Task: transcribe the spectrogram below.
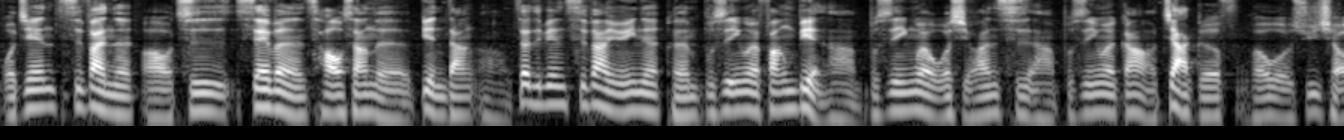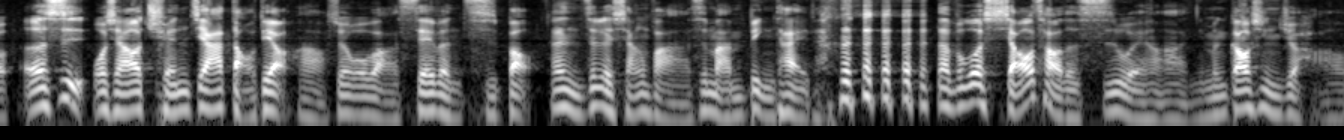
我今天吃饭呢，哦，吃 Seven 超商的便当啊，在这边吃饭原因呢，可能不是因为方便啊，不是因为我喜欢吃啊，不是因为刚好价格符合我的需求，而是我想要全家倒掉啊，所以我把 Seven 吃爆。但是你这个想法是蛮病态的。那不过小草的思维啊，你们高兴就好，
